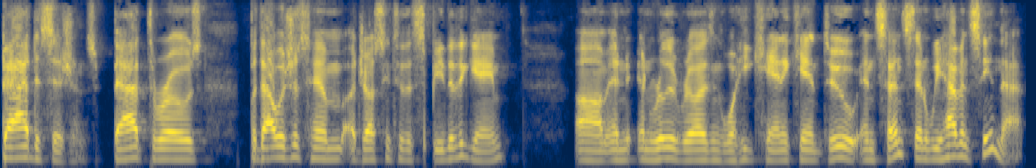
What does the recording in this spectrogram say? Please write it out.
Bad decisions, bad throws, but that was just him adjusting to the speed of the game um, and, and really realizing what he can and can't do. And since then, we haven't seen that.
